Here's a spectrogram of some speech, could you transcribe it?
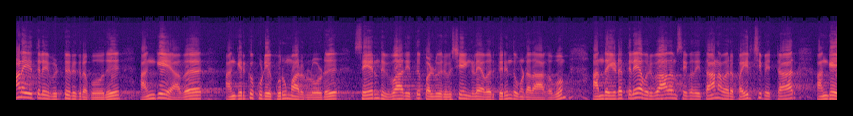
ஆலயத்தில் விட்டு இருக்கிற போது அங்கே அவர் அங்கே இருக்கக்கூடிய குருமார்களோடு சேர்ந்து விவாதித்து பல்வேறு விஷயங்களை அவர் தெரிந்து கொண்டதாகவும் அந்த இடத்திலே அவர் விவாதம் செய்வதைத்தான் அவர் பயிற்சி பெற்றார். அங்கே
